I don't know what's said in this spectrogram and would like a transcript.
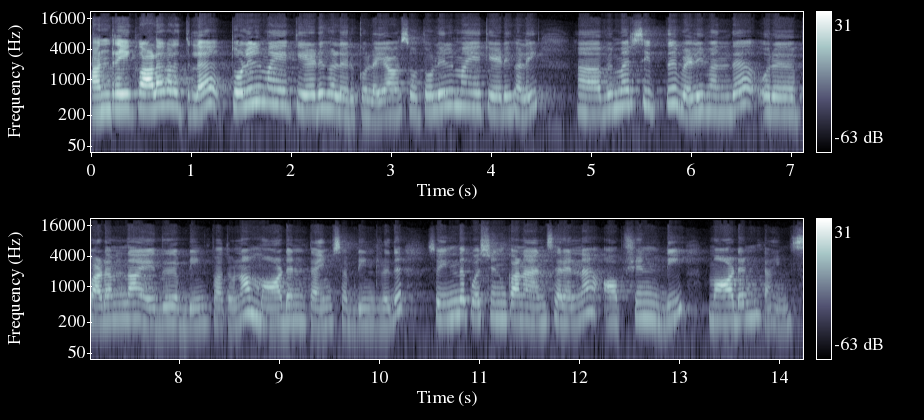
அன்றைய காலகட்டத்தில் தொழில்மய கேடுகள் இருக்கும் இல்லையா? ஸோ தொழில்மய கேடுகளை விமர்சித்து வெளிவந்த ஒரு படம் தான் எது அப்படின்னு பார்த்தோம்னா மாடர்ன் டைம்ஸ் அப்படின்றது. ஸோ இந்த கொஸ்டினுக்கான ஆன்சர் என்ன? Option D Modern Times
